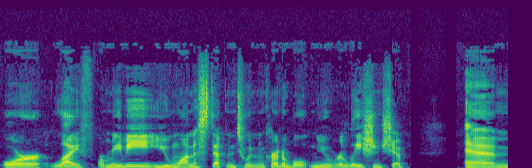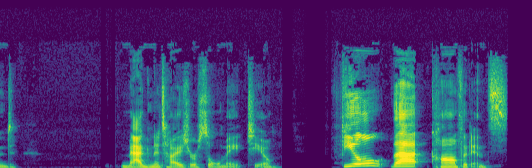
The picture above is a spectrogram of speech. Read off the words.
or life, or maybe you want to step into an incredible new relationship and magnetize your soulmate to you. Feel that confidence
